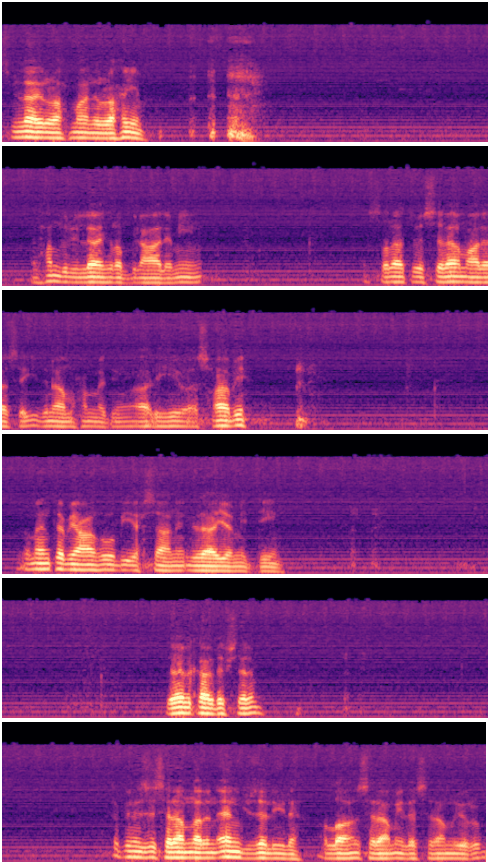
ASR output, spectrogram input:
Bismillahirrahmanirrahim. Elhamdülillahi Rabbil alemin. Salatu ve selamu ala seyyidina Muhammedin ve alihi ve ashabihi. Ve men tebi'ahu bi ihsanin ila yevmiddin. Değerli kardeşlerim, hepinizi selamların en güzeliyle, Allah'ın selamıyla selamlıyorum.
